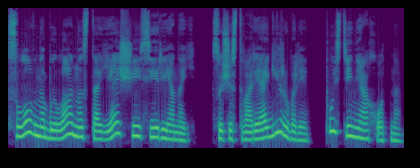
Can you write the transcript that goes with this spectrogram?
словно была настоящей сиреной. Существа реагировали, пусть и неохотно.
